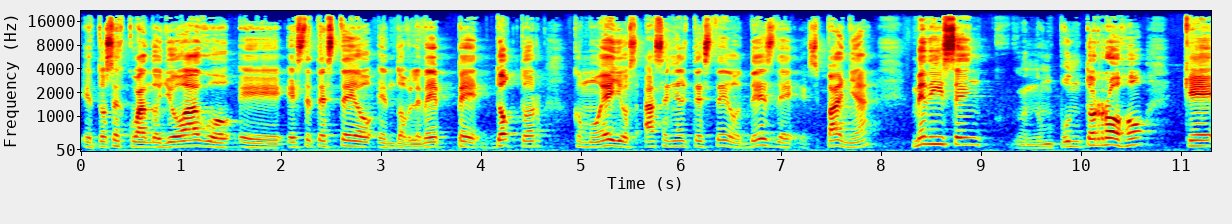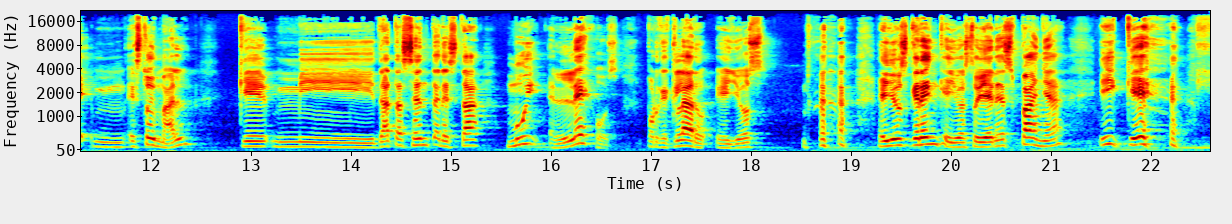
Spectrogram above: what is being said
Entonces, cuando yo hago eh, este testeo en WP Doctor, como ellos hacen el testeo desde España, me dicen con un punto rojo que mm, estoy mal, que mi data center está muy lejos, porque claro, ellos, ellos creen que yo estoy en España y que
